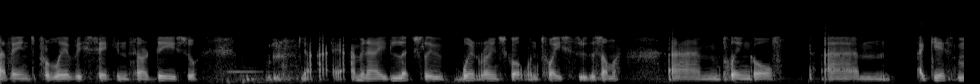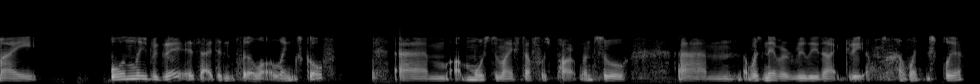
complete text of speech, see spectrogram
events probably every second, third day. So, I, I mean, I literally went around Scotland twice through the summer um, playing golf. Um, I guess my only regret is that I didn't play a lot of links golf. Um, most of my stuff was Parkland, so um, I was never really that great a links player.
